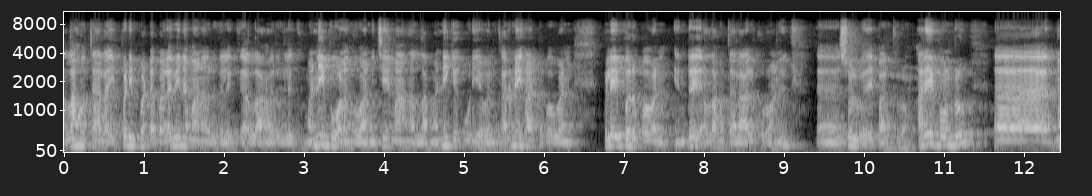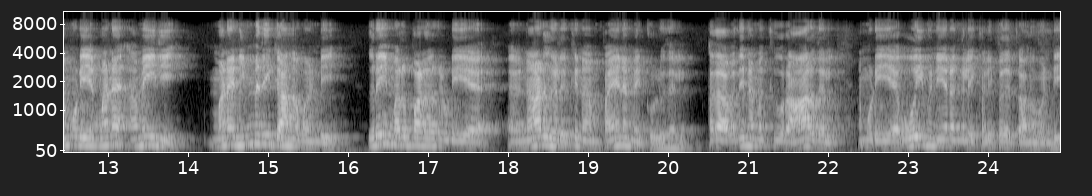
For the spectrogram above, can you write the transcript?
அல்லாஹு தாலா இப்படிப்பட்ட பலவீனமானவர்களுக்கு அல்லாஹ் அவர்களுக்கு மன்னிப்பு வழங்குவான். நிச்சயமாக அல்லாஹ் மன்னிக்கக்கூடியவன் கருணை காட்டுபவன் பிழை பொறுப்பவன் என்று அல்லாஹு தாலா அல் குர்வானில் சொல்வதை பார்க்கிறோம். அதே போன்று நம்முடைய மன அமைதி மன நிம்மதிக்காக வேண்டி இறை மறுப்பாளர்களுடைய நாடுகளுக்கு நாம் பயணம் மேற்கொள்ளுதல். அதாவது நமக்கு ஒரு ஆறுதல் நம்முடைய ஓய்வு நேரங்களை கழிப்பதற்காக வேண்டி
